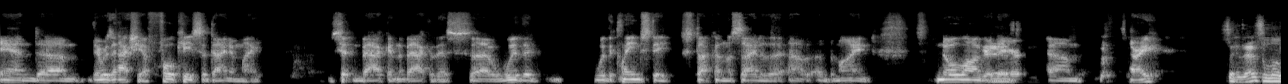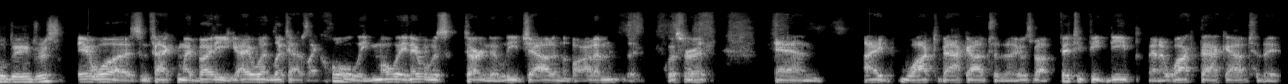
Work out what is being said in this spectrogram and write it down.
and um, there was actually a full case of dynamite sitting back in the back of this uh, with a with the claim stake stuck on the side of the uh, of the mine. It's no longer there. Um, sorry. So that's a little dangerous. It was. In fact, my buddy, I went looked at it, I was like, holy moly. And it was starting to leach out in the bottom, the glycerite. And I walked back out to the, it was about 50 feet deep. And I walked back out to the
